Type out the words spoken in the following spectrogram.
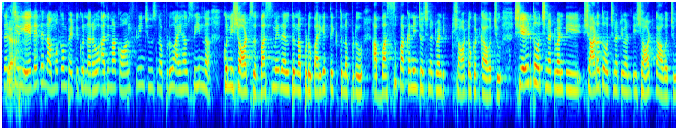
సార్ మీరు ఏదైతే నమ్మకం పెట్టుకున్నారో అది మాకు ఆన్ స్క్రీన్ చూసినప్పుడు ఐ హావ్ సీన్ కొన్ని షార్ట్స్ బస్ మీద వెళ్తున్నప్పుడు పరిగెత్తెక్కుతున్నప్పుడు ఆ బస్సు పక్క నుంచి వచ్చినటువంటి షార్ట్ ఒకటి కావచ్చు షేడ్తో వచ్చినటువంటి షాడోతో వచ్చినటువంటి షార్ట్ కావచ్చు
